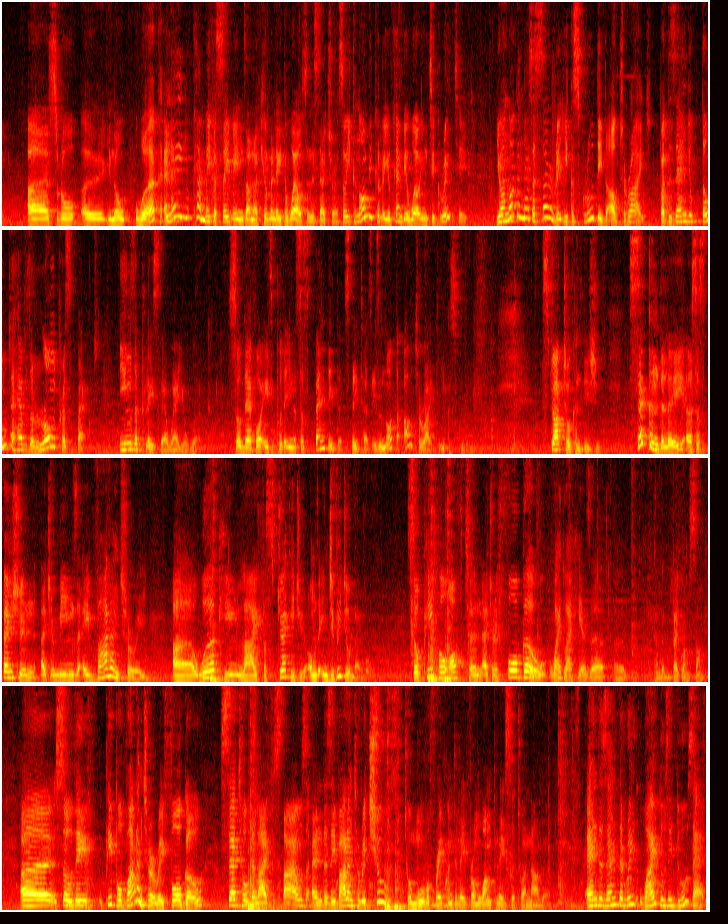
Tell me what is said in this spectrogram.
uh, through uh, you know work, and then you can make a savings and accumulate wealth and etc. So economically, you can be well integrated. You are not necessarily excluded outright, but then you don't have the long prospect in the place there where you work. So therefore, it's put in a suspended status. It's not outright excluded structural condition. Secondly, a suspension actually means a voluntary uh, working life strategy on the individual level. So people often actually forego. Why do I hear the uh, kind of background sound? Uh, so the people voluntarily forego settled lifestyles and they voluntarily choose to move frequently from one place to another. And then the why do they do that?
